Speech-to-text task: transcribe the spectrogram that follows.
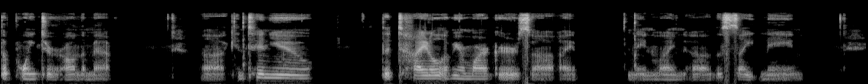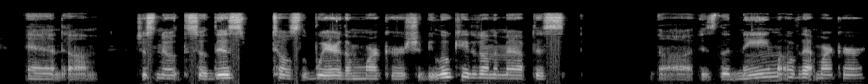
the pointer on the map. Uh, continue. The title of your markers, uh, I name mine uh, the site name. And um, just note, so this tells where the marker should be located on the map. This uh, is the name of that marker.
